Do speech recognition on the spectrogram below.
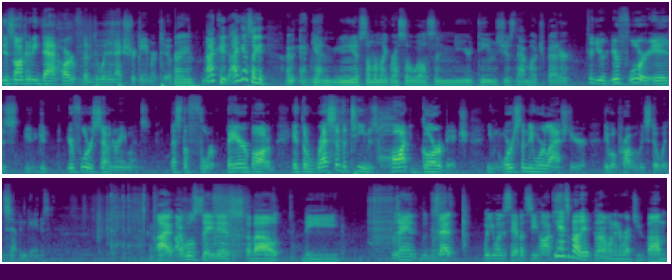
It's not going to be that hard for them to win an extra game or two. Right. I could. I guess I could. I mean, again, you have someone like Russell Wilson. Your team's just that much better. So your your floor is your, your- your floor is seven or eight wins. That's the floor, bare bottom. If the rest of the team is hot garbage, even worse than they were last year, they will probably still win seven games. I, I will say this about the. Was, any, was that what you wanted to say about the Seahawks? Yeah, that's about it. because I don't want to interrupt you. Um,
